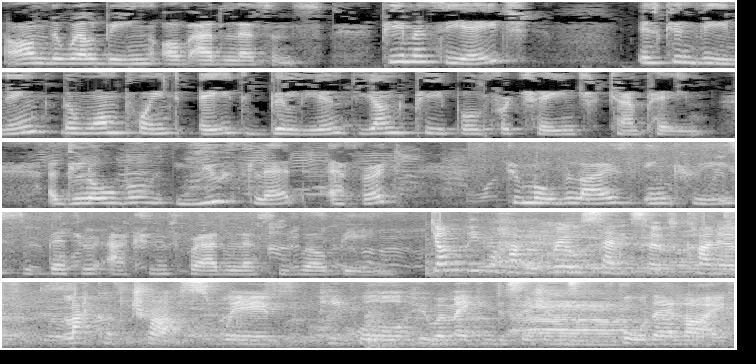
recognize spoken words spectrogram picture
on the well-being of adolescents. PMNCH is convening the 1.8 billion Young People for Change campaign, a global youth-led effort to mobilize, increase better actions for adolescent well-being. Young people have a real sense of kind of lack of trust with people who are making decisions for their life.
